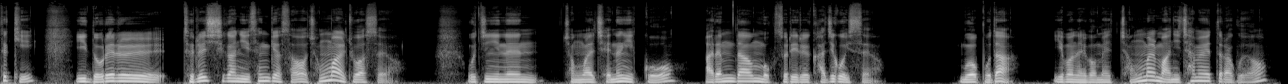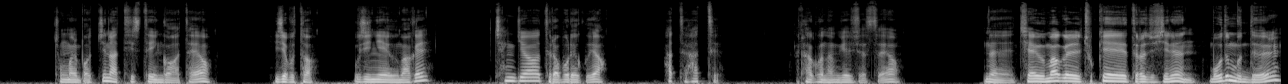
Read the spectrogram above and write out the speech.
특히 이 노래를 들을 시간이 생겨서 정말 좋았어요. 우진이는 정말 재능 있고 아름다운 목소리를 가지고 있어요. 무엇보다 이번 앨범에 정말 많이 참여했더라고요. 정말 멋진 아티스트인 것 같아요. 이제부터 우진이의 음악을 챙겨 들어보려고요. 하트 하트 라고 남겨주셨어요. 네, 제 음악을 좋게 들어주시는 모든 분들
